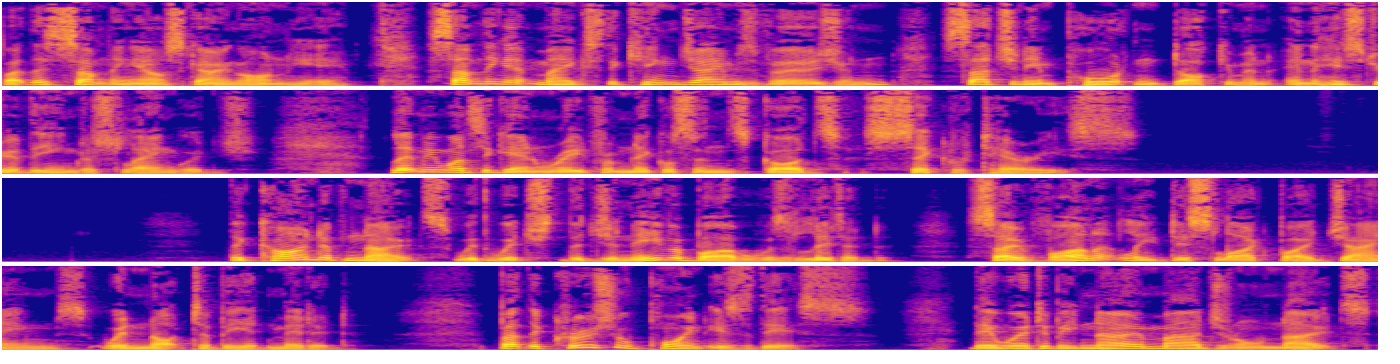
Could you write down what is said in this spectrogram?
but there's something else going on here. Something that makes the King James Version such an important document in the history of the English language. Let me once again read from Nicolson's God's Secretaries. The kind of notes with which the Geneva Bible was littered, so violently disliked by James, were not to be admitted. But the crucial point is this. There were to be no marginal notes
